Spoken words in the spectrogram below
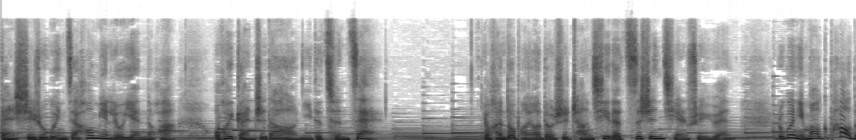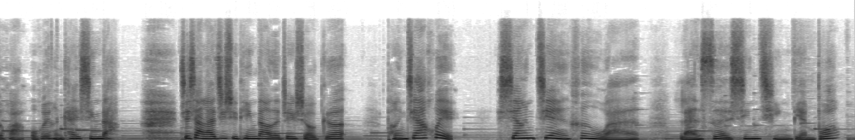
但是如果你在后面留言的话，我会感知到你的存在。有很多朋友都是长期的资深潜水员，如果你冒个泡的话，我会很开心的。接下来继续听到的这首歌，彭佳慧《相见恨晚》，蓝色心情点播。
